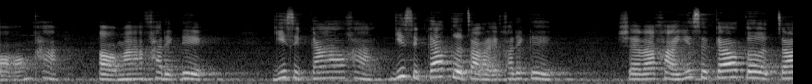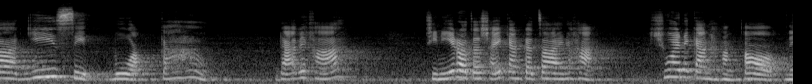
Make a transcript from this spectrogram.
2 ค่ะ ต่อมาค่ะเด็กๆ 29 ค่ะ 29 เกิดจากอะไรคะเด็กๆ ใช่แล้วค่ะ 29 เกิดจาก 20 บวก 9 ได้ไหมคะ ทีนี้เราจะใช้การกระจายนะคะ ช่วยในการหาคำตอบใน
